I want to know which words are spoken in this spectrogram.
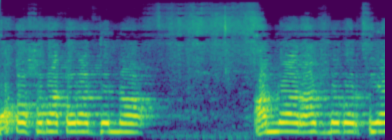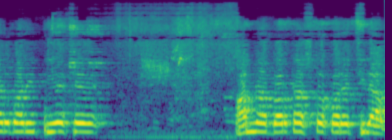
পথসভা করার জন্য আমরা রাজনগর পিয়ারবাড়ি পিএসে আমরা দরখাস্ত করেছিলাম।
